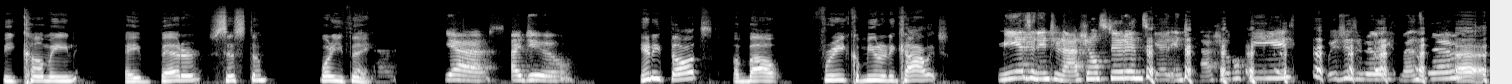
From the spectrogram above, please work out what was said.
becoming a better system? What do you think? Yes, I do. Any thoughts about free community college? Me as an international student get international fees, which is really expensive.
